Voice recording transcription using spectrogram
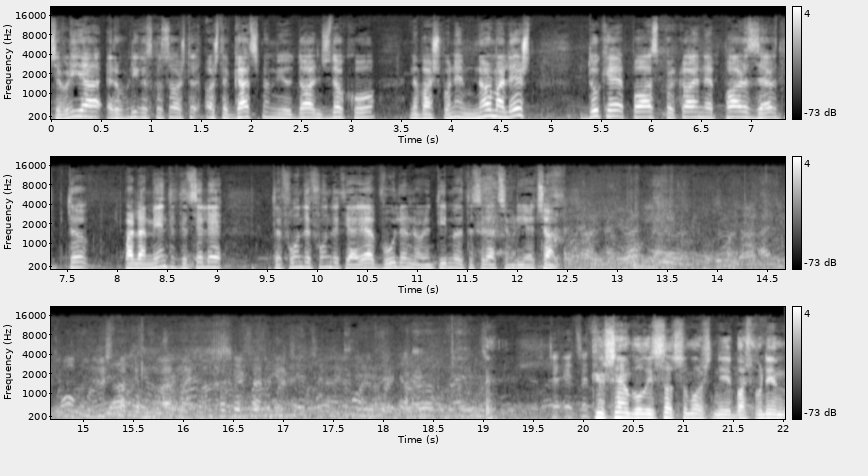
Qeveria e Republikës së Kosovës është e gatshme me ju dalë çdo kohë në bashkëpunim normalisht duke pas përkrahjen e parezervë të parlamentit i cili në fund të fundit ia jep vulën orientimeve të cilat qeveria i çon. Ky shembull i sotshëm është një bashkëpunim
